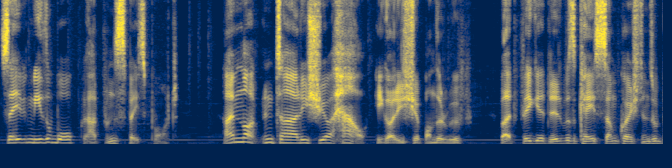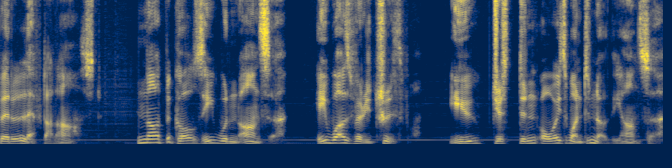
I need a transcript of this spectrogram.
saving me the walk out from the spaceport. I'm not entirely sure how he got his ship on the roof, but figured it was a case some questions were better left unasked. Not because he wouldn't answer. He was very truthful. You just didn't always want to know the answer.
